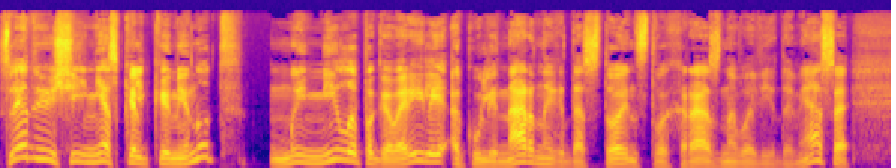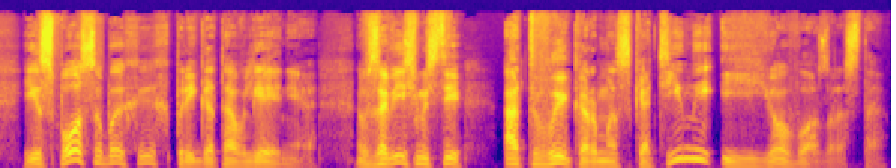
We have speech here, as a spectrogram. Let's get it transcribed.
Следующие несколько минут мы мило поговорили о кулинарных достоинствах разного вида мяса и способах их приготовления, в зависимости от выкорма скотины и ее возраста.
